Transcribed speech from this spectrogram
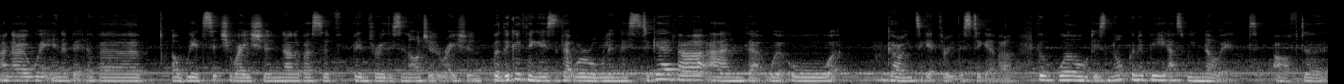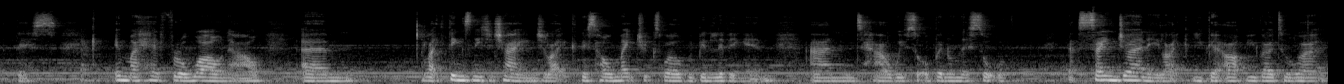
I know we're in a bit of a, a weird situation. None of us have been through this in our generation. But the good thing is that we're all in this together and that we're all going to get through this together. The world is not going to be as we know it after this. In my head for a while now, um, like things need to change, like this whole matrix world we've been living in, and how we've sort of been on this sort of that same journey. Like you get up, you go to work,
